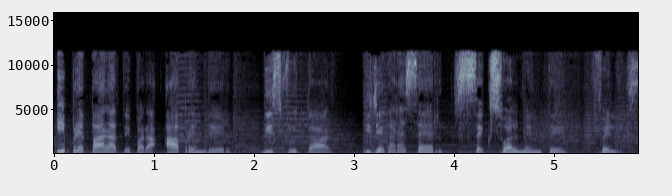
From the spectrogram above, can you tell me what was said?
y prepárate para aprender, disfrutar y llegar a ser sexualmente feliz.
